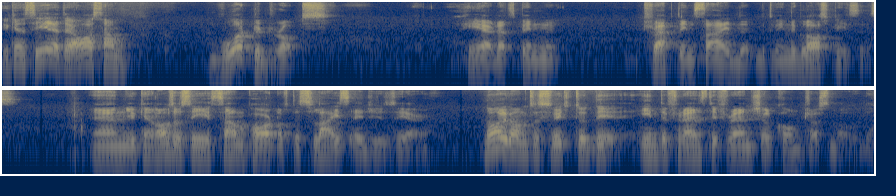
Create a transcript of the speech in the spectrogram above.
You can see that there are some water drops here that's been trapped inside between the glass pieces. And you can also see some part of the slice edges here. Now we're going to switch to the interference differential contrast mode.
